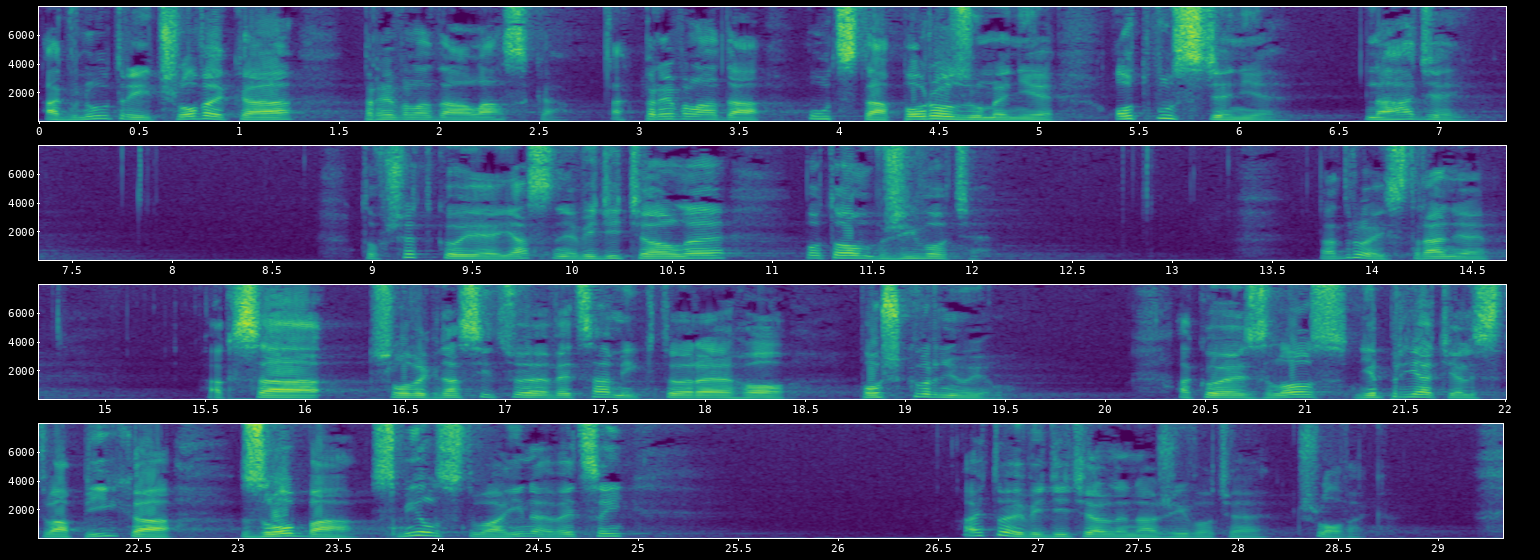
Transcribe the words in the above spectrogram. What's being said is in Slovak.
Ak vnútri človeka prevládá láska, ak prevláda úcta, porozumenie, odpustenie, nádej, to všetko je jasne viditeľné potom v živote. Na druhej strane, ak sa človek nasycuje vecami, ktoré ho poškvrňujú, ako je zlosť, nepriateľstva, pícha, zloba, smilstvo a iné veci, aj to je viditeľné na živote človeka.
